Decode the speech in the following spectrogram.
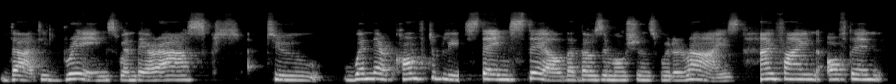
that it brings when they are asked to when they're comfortably staying still that those emotions would arise. I find often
